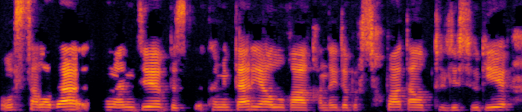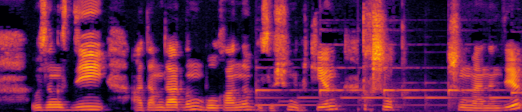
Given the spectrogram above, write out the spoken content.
осы салада шын мәнінде біз комментарий алуға қандай да бір сұхбат алып тілдесуге өзіңіздей адамдардың болғаны біз үшін үлкен артықшылық шын мәнінде.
